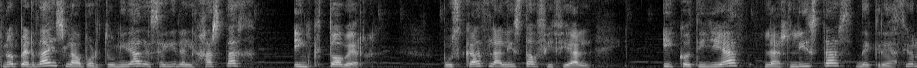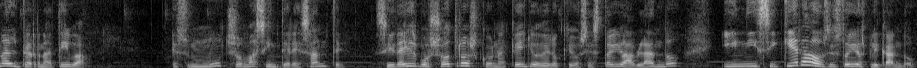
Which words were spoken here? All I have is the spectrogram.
No perdáis la oportunidad de seguir el hashtag Inktober. Buscad la lista oficial y cotillead las listas de creación alternativa es mucho más interesante. Si dais vosotros con aquello de lo que os estoy hablando y ni siquiera os estoy explicando.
